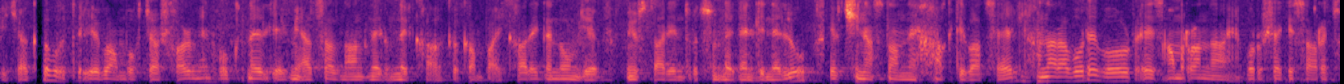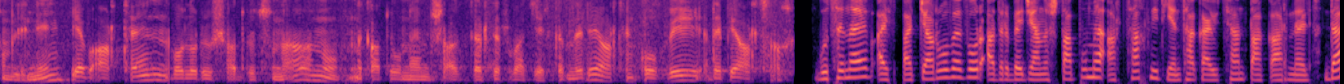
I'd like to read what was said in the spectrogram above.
վիճակը, որտեղ եւ ամբողջ աշխարհում են հոգնել եւ միացյալ նահանգներում ներքաղաքական պայքար է գնում եւ մյուս տարենտրություններ են լինելու եւ Չինաստանն է ակտիվացել։ Հնարավոր է, որ այս ամռանը որոշակի սառեցում լինի եւ արդեն բոլորի ուշադրությունը, նու նկատի ունեմ շատ գրգռված երկրների, արդեն կողվի դեպի Արցախ։ Գուցե նաև այս պատճառով է, որ Ադրբեջանը շտապում է Արցախն իր յենթակայության տակ առնել։ Դա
